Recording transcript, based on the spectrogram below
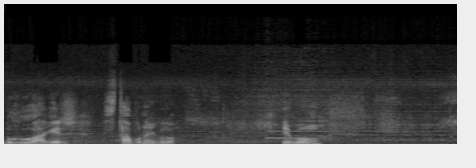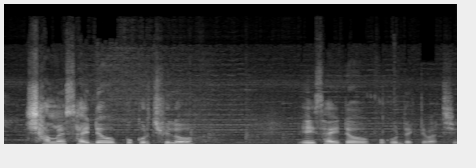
বহু আগের স্থাপনা এগুলো। এবং সামনের সাইডেও পুকুর ছিল, এই সাইডেও পুকুর দেখতে পাচ্ছি।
